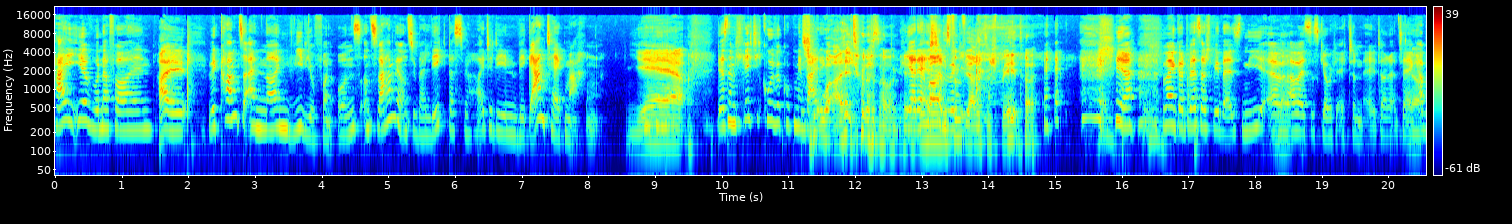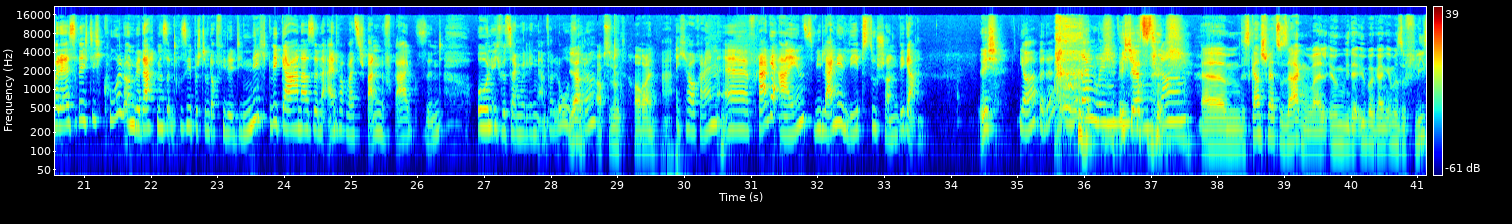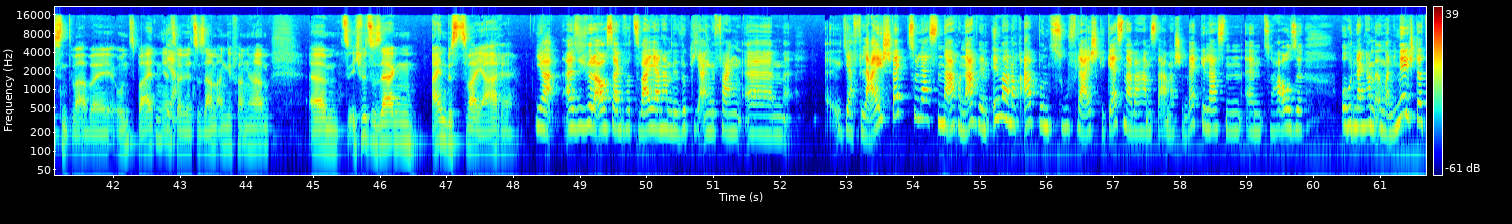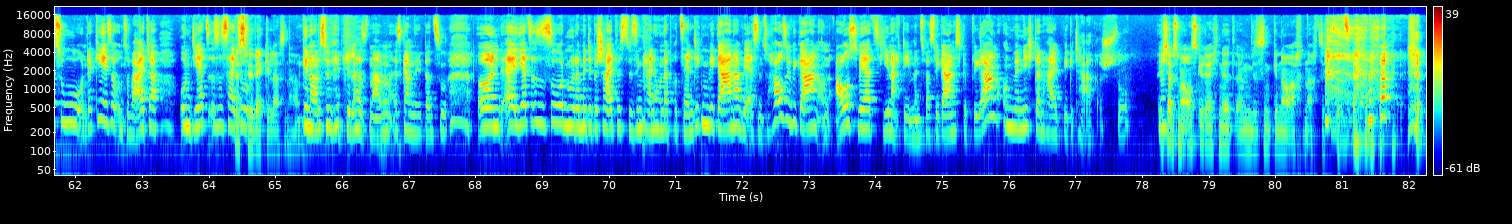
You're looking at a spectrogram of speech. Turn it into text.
Hi, ihr Wundervollen. Hi. Willkommen zu einem neuen Video von uns. Und zwar haben wir uns überlegt, dass wir heute den Vegan-Tag machen. Yeah. Der ist nämlich richtig cool. Wir gucken den beide. uralt oder so. Okay. Ja, der wir ist schon es fünf wirklich- Jahre zu spät. ja, mein Gott, besser später als nie. Ähm, Ja. Aber es ist, glaube ich, echt schon ein älterer Tag. Ja. Aber der ist richtig cool und wir dachten, es interessiert bestimmt auch viele, die nicht Veganer sind, einfach weil es spannende Fragen sind. Und ich würde sagen, wir legen einfach los, ja, oder? absolut. Hau rein. Ah, Ich hau rein. Äh, Frage 1. Wie lange lebst du schon vegan? Ich? Ja, bitte. Ich jetzt? Ähm, das ist ganz schwer zu sagen, weil irgendwie der Übergang immer so fließend war bei uns beiden, jetzt, Ja. weil wir zusammen angefangen haben. Ähm, ich würde so sagen, ein bis zwei Jahre. Ja, also ich würde auch sagen, vor zwei Jahren haben wir wirklich angefangen, ähm, äh, ja, Fleisch wegzulassen, nach und nach. Wir haben immer noch ab und zu Fleisch gegessen, aber haben es damals schon weggelassen ähm, zu Hause. Und dann kam irgendwann die Milch dazu und der Käse und so weiter. Und jetzt ist es halt Das so. wir weggelassen haben. Genau, das wir weggelassen haben. Ja. Es kam nicht dazu. Und äh, jetzt ist es so, nur damit ihr Bescheid wisst, wir sind keine hundertprozentigen Veganer. Wir essen zu Hause vegan und auswärts, je nachdem, wenn es was Veganes gibt, vegan und wenn nicht, dann halt vegetarisch. So. Ich habe es mal ausgerechnet, ähm, wir sind genau 88 Prozent.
